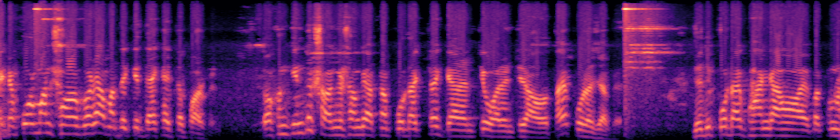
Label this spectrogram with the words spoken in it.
একটা প্রমাণ সহকারে আমাদেরকে দেখাইতে পারবেন। তখন কিন্তু সঙ্গে সঙ্গে আপনার প্রোডাক্টটা গ্যারান্টি ওয়ারেন্টির আওতায় পড়ে যাবে। যদি প্রোডাক্ট ভাঙা হয় বা কোনো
